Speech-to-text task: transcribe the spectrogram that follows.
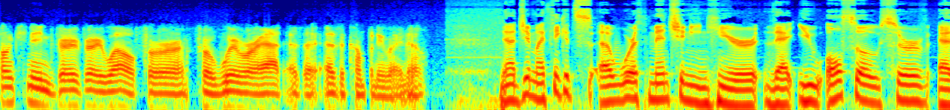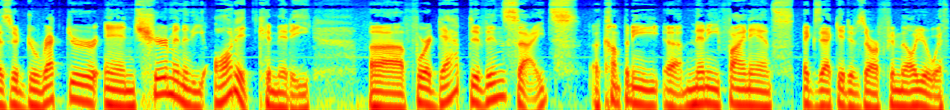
functioning very very well for for where we're at as a as a company right now. Now, Jim, I think it's uh, worth mentioning here that you also serve as a director and chairman of the audit committee uh, for Adaptive Insights, a company uh, many finance executives are familiar with,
